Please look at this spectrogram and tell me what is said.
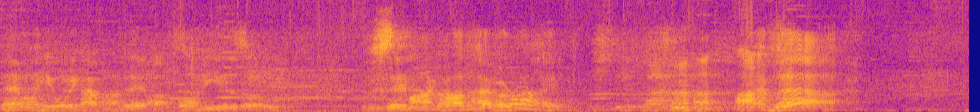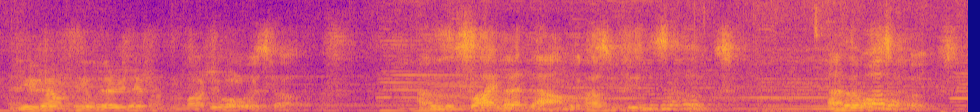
Then when you wake up one day about 40 years old, you say, my God, I've arrived. I'm there. And you don't feel very different from what you always felt. And there's a slight letdown because you feel it's a hoax. And there was a hoax.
